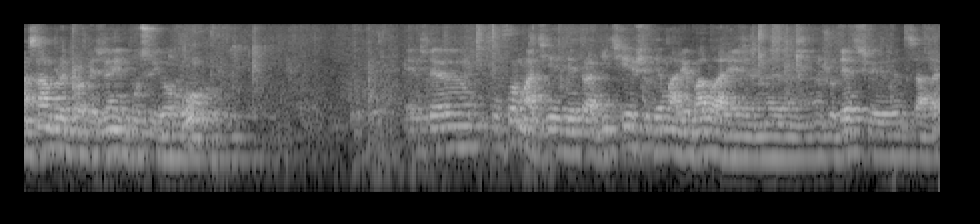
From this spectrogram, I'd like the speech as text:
ansamblului profesionist Busuiovu. Este o formație de tradiție și de mare valoare în, în județ și în țară.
